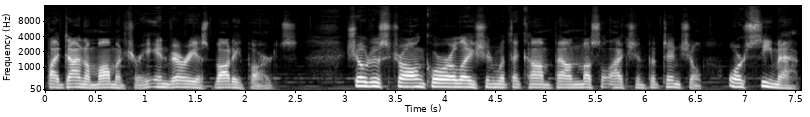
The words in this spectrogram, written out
by dynamometry in various body parts, showed a strong correlation with the compound muscle action potential, or CMAP,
